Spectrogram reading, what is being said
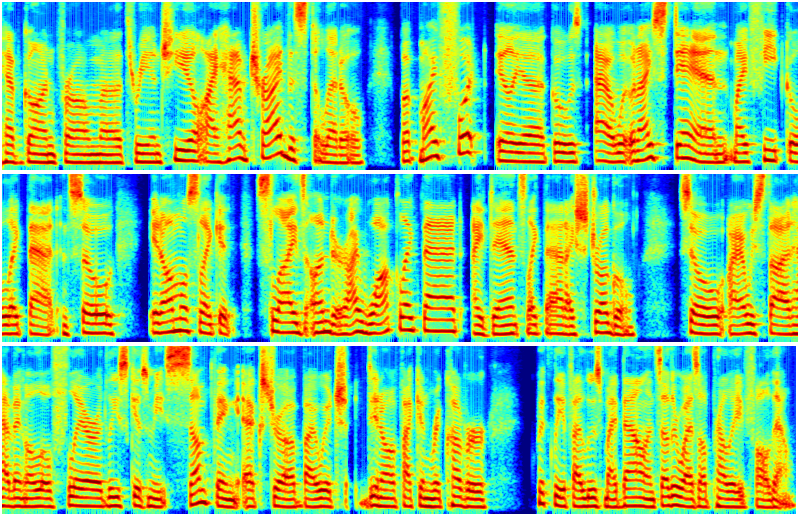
have gone from a three inch heel. I have tried the stiletto, but my foot, Ilia, goes out. When I stand, my feet go like that. And so it almost like it slides under. I walk like that. I dance like that. I struggle. So I always thought having a little flare at least gives me something extra by which, you know, if I can recover quickly if I lose my balance. Otherwise, I'll probably fall down.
